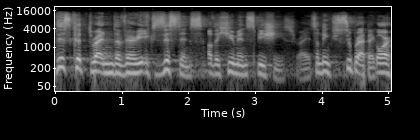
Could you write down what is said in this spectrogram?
this could threaten the very existence of the human species, right? Something super epic. Or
